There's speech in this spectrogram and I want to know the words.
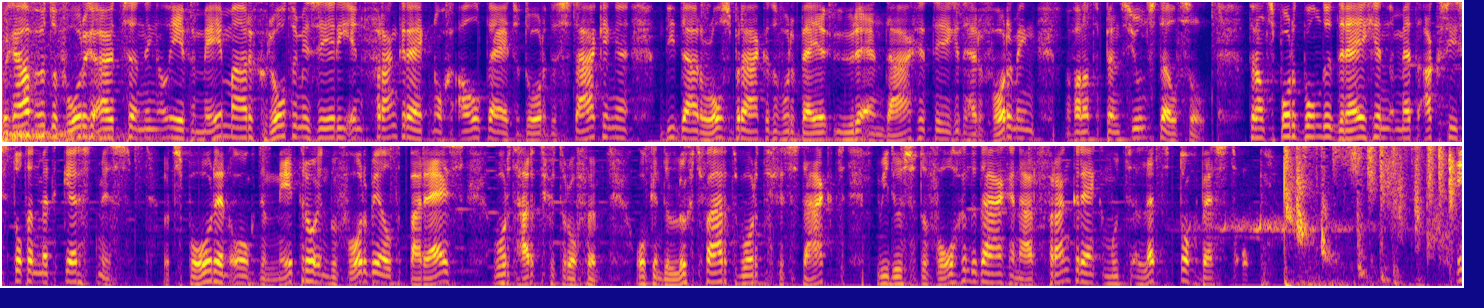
We gaven het de vorige uitzending al even mee, maar grote miserie in Frankrijk nog altijd door de stakingen die daar losbraken de voorbije uren en dagen tegen de hervorming van het pensioenstelsel. Transportbonden dreigen met acties tot en met kerstmis. Het spoor en ook de metro in bijvoorbeeld Parijs wordt hard getroffen. Ook in de luchtvaart wordt gestaakt. Wie dus de volgende dagen naar Frankrijk moet, let toch best op. 1,8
